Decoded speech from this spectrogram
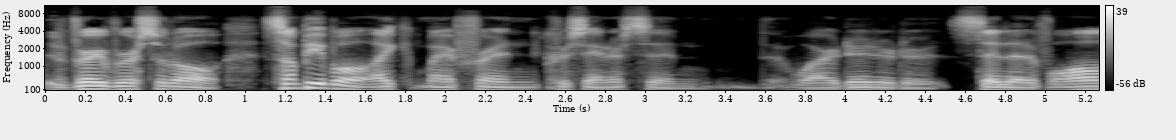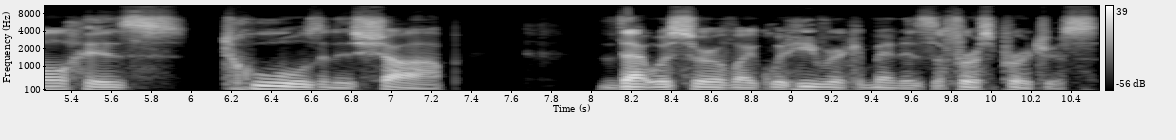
very versatile. Some people, like my friend Chris Anderson, the Wired editor, said that of all his tools in his shop, that was sort of like what he recommended as the first purchase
